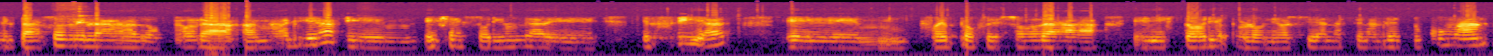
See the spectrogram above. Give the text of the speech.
En el caso de la doctora Amalia, eh, ella es oriunda de, de Frías, eh, fue profesora en historia por la Universidad Nacional de Tucumán,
